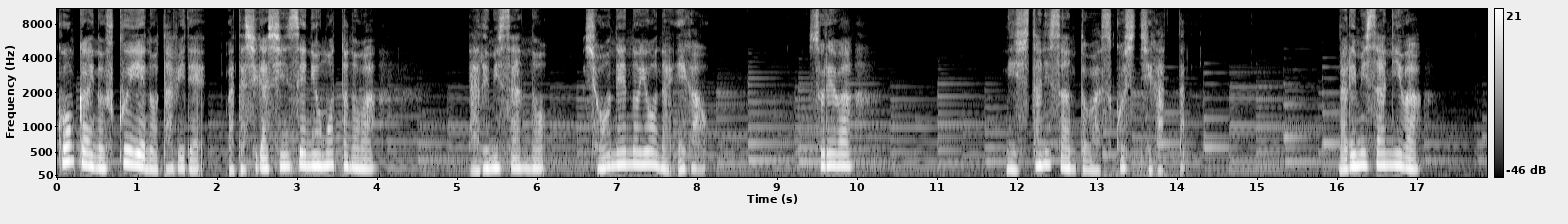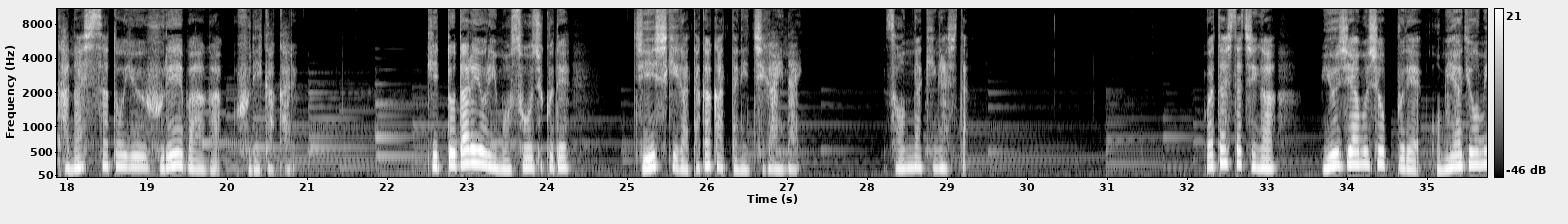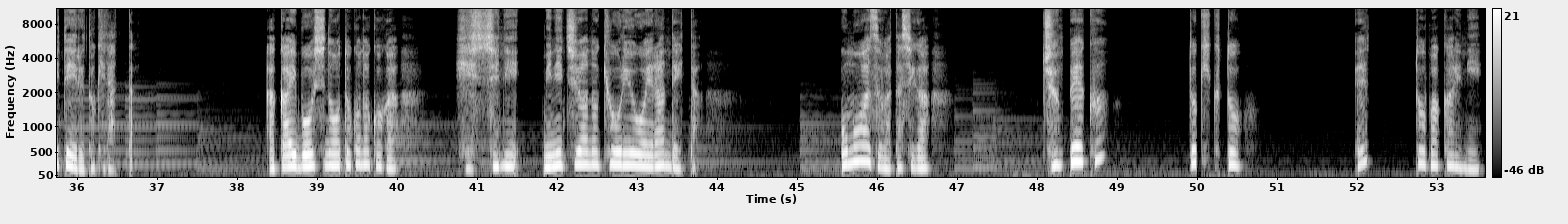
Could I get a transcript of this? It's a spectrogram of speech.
今回の福井への旅で私が新鮮に思ったのは成美さんの少年のような笑顔。それは西谷さんとは少し違った。成美さんには悲しさというフレーバーが降りかかる。きっと誰よりも早熟で自意識が高かったに違いない。そんな気がした。私たちがミュージアムショップでお土産を見ている時だった。赤い帽子の男の子が必死にミニチュアの恐竜を選んでいた。思わず私が淳平くんと聞くと、えっとばかりに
